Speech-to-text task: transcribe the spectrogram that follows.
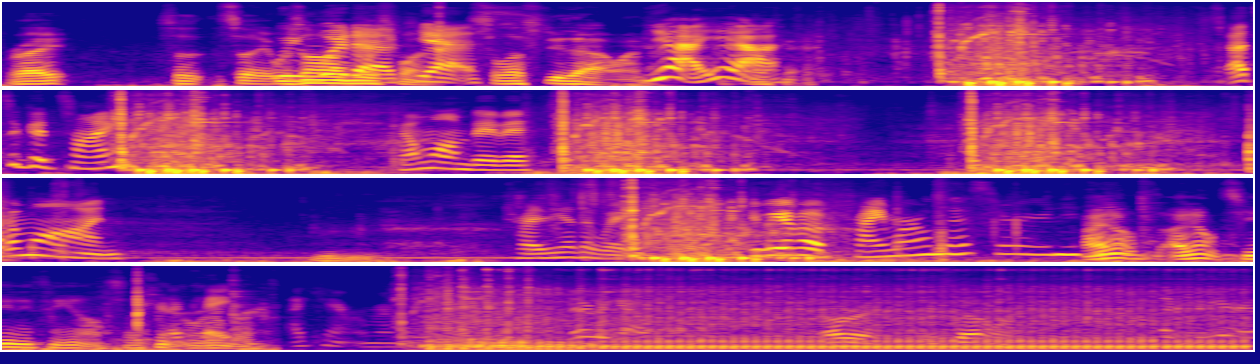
right? So so it was We on would this have, one. yes. So let's do that one. yeah, yeah, Okay. That's a good sign. Come on, baby. Come on. Try the other way. Do we have a primer on this or anything? I don't I don't see anything else. I can't Okay, remember. I can't remember. There we go. All right, it's that one. Up here.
